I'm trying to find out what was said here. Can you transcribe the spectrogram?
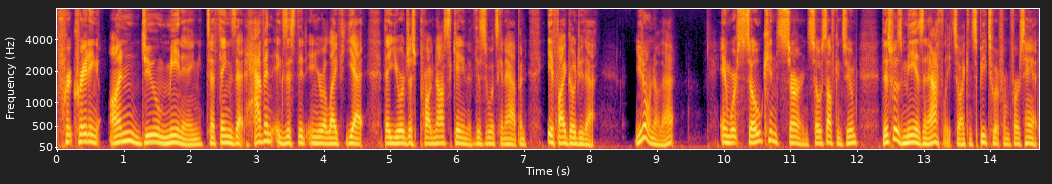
creating undue meaning to things that haven't existed in your life yet, that you're just prognosticating that this is what's going to happen if I go do that. You don't know that. And we're so concerned, so self consumed. This was me as an athlete, so I can speak to it from firsthand.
